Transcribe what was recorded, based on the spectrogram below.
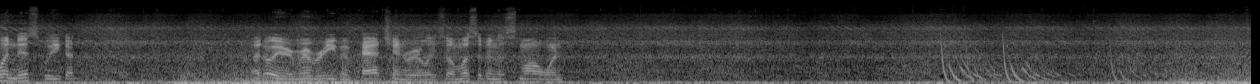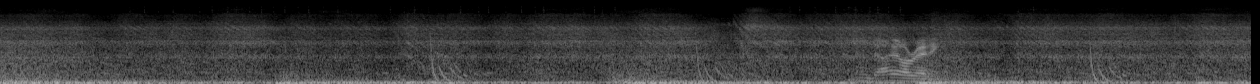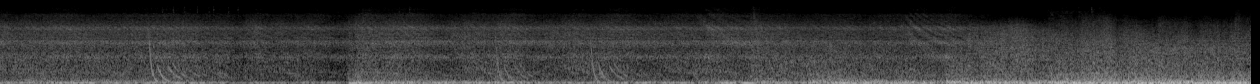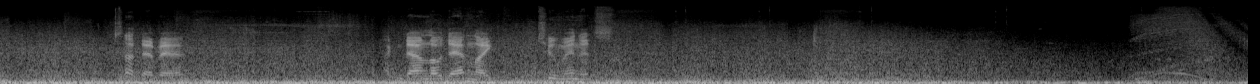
One this week. I, I don't even remember even patching really, so it must have been a small one. That bad. I can download that in like two minutes.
